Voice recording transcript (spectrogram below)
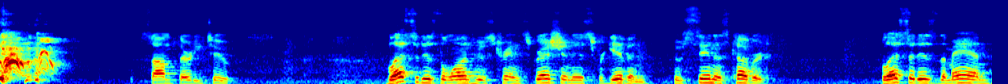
Psalm 32. Blessed is the one whose transgression is forgiven, whose sin is covered. Blessed is the man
